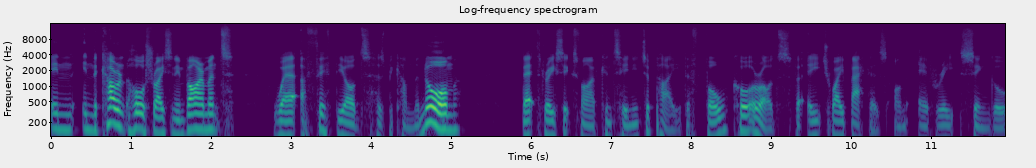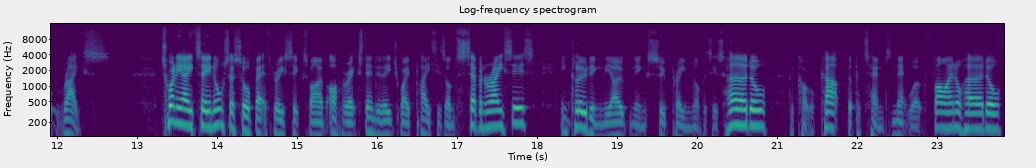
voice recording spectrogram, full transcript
In, in the current horse racing environment, where a 50 odds has become the norm, Bet365 continue to pay the full quarter odds for each way backers on every single race. 2018 also saw Bet365 offer extended each way places on seven races, including the opening Supreme Novices Hurdle, the Coral Cup, the Pertemps Network Final Hurdle,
